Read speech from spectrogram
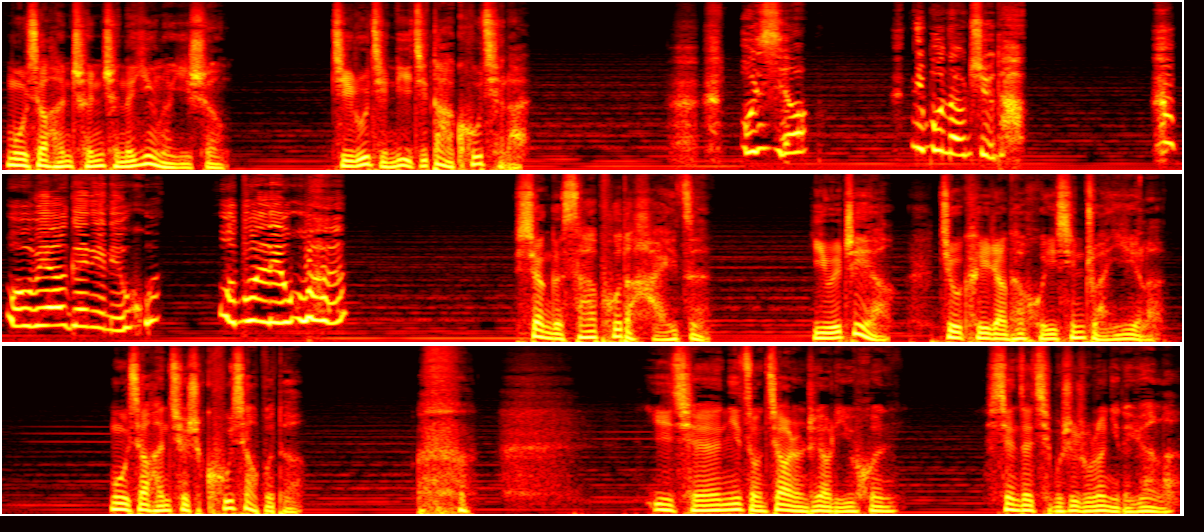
穆萧寒沉沉的应了一声，季如锦立即大哭起来。不行，你不能娶她，我不要跟你离婚，我不离婚。像个撒泼的孩子，以为这样就可以让他回心转意了。穆萧寒却是哭笑不得。以前你总叫嚷着要离婚，现在岂不是如了你的愿了？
